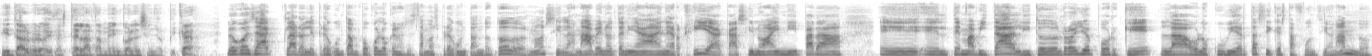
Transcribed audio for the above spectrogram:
y tal, pero dices, Stella también con el señor Picard. Luego ya, claro, le pregunta un poco lo que nos estamos preguntando todos, ¿no? Si la nave no tenía energía, casi no hay ni para eh, el tema vital y todo el rollo, ¿por qué la holocubierta sí que está funcionando?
